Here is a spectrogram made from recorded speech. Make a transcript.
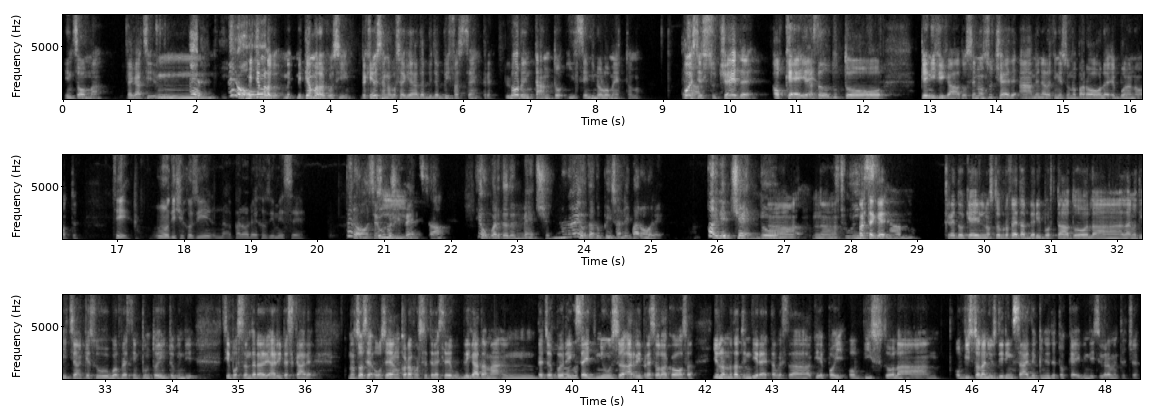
Insomma, Ragazzi, mm, eh, però... mettiamola, mettiamola, così, perché questa è una cosa che la WWE fa sempre. Loro intanto il semino lo mettono. Poi esatto. se succede, ok, era eh. stato tutto pianificato. Se non succede, ah, a me alla fine sono parole e buonanotte. Sì, uno dice così, parole così messe. Però se sì. uno ci pensa, io ho guardato il match, non avevo dato peso alle parole. Poi leggendo no, no. a parte che credo che il nostro profeta abbia riportato la, la notizia anche su worldwrestling.it, quindi si possa andare a, a ripescare. non so se, o se ancora forse deve essere pubblicata, ma mh, mm, penso che poi Ringside News ha ripreso la cosa. Io l'ho notato in diretta questa qui e poi ho visto la, ho visto la news di Ringside e quindi ho detto ok, quindi sicuramente c'è.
